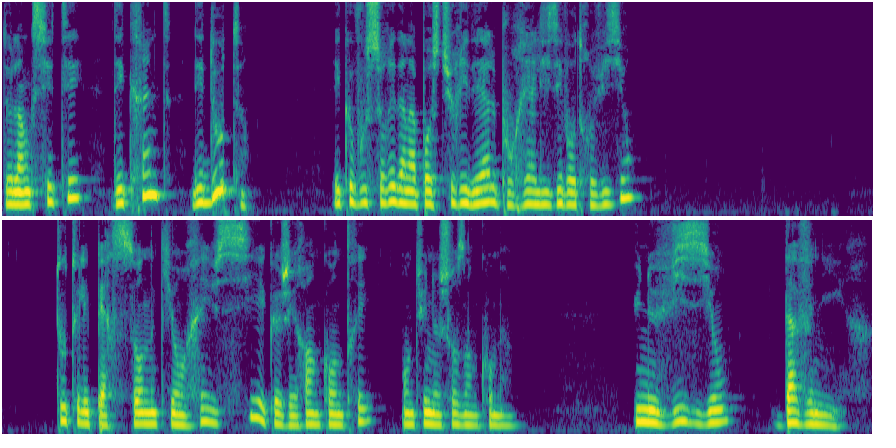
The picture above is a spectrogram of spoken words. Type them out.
de l'anxiété, des craintes, des doutes, et que vous serez dans la posture idéale pour réaliser votre vision. Toutes les personnes qui ont réussi et que j'ai rencontrées ont une chose en commun, une vision d'avenir.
